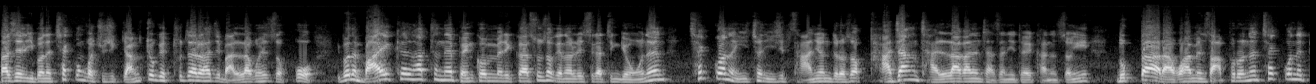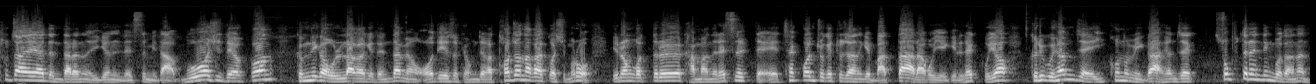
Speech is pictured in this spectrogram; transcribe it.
사실 이번에 채권과 주식 양쪽에 투자를 하지 말라고 했었고 이번에 마이클 하튼의 뱅크 오브 아메리카 수석 애널리스트 같은 경우는 채권은 2024년 들어서 가장 잘 나가는 자산이 될 가능성이 높다라고 하면서 앞으로는 채권에 투자해야 된다라는 의견을 냈습니다. 무엇이 되었건 금리가 올라가게 된다면 어디에서 경제가 터져나갈 것이므로 이런 것들을 감안을 했을 때 채권 쪽에 투자하는 게 맞다라고 얘기 를 했고요. 그리고 현재 이코노미가 현재 soft landing보다는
